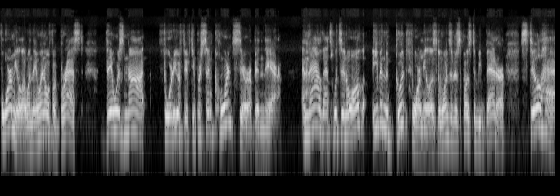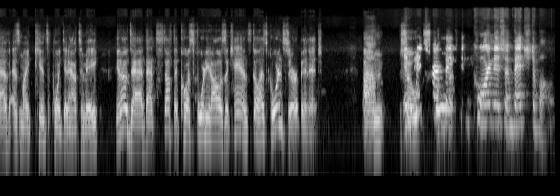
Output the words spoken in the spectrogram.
formula when they went off of breast, there was not forty or fifty percent corn syrup in there. And now that's what's in all, even the good formulas, the ones that are supposed to be better, still have, as my kids pointed out to me, you know, Dad, that stuff that costs forty dollars a can still has corn syrup in it. Um, so in Pittsburgh, they think corn is a vegetable.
